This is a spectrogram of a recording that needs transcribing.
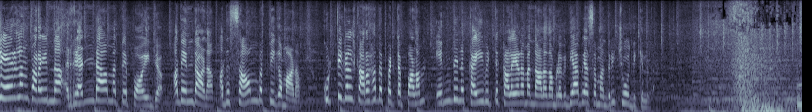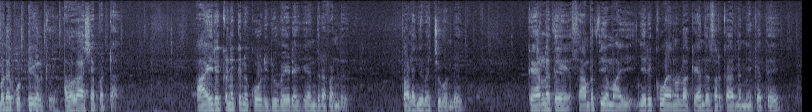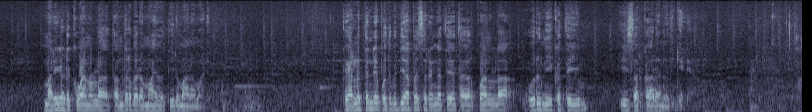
കേരളം പറയുന്ന രണ്ടാമത്തെ പോയിന്റ് അതെന്താണ്? അത് സാമ്പത്തികമാണ്. കുട്ടികൾക്ക് അർഹതപ്പെട്ട പണം എന്തിന് കൈവിട്ട് കളയണമെന്നാണ് നമ്മുടെ വിദ്യാഭ്യാസ മന്ത്രി ചോദിക്കുന്നത്. നമ്മുടെ കുട്ടികൾക്ക് അവകാശപ്പെട്ട ആയിരക്കണക്കിന് കോടി രൂപയുടെ കേന്ദ്ര ഫണ്ട് തടഞ്ഞു വെച്ചുകൊണ്ട് കേരളത്തെ സാമ്പത്തികമായി ഞെരുക്കുവാനുള്ള കേന്ദ്ര സർക്കാരിന്റെ നീക്കത്തെ മറികടക്കുവാനുള്ള തന്ത്രപരമായ തീരുമാനമാണിത്. കേരളത്തിന്റെ പൊതുവിദ്യാഭ്യാസ രംഗത്തെ തകർക്കാനുള്ള ഒരു നീക്കത്തെയും ഈ സർക്കാർ അനുവദിക്കില്ല.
